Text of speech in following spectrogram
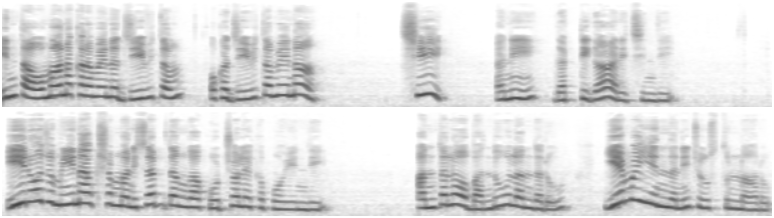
ఇంత అవమానకరమైన జీవితం ఒక జీవితమేనా? ఛీ! అని గట్టిగా అరిచింది. ఈరోజు మీనాక్షమ్మ నిశ్శబ్దంగా కూర్చోలేకపోయింది. అంతలో బంధువులందరూ ఏమయ్యిందని చూస్తున్నారు.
